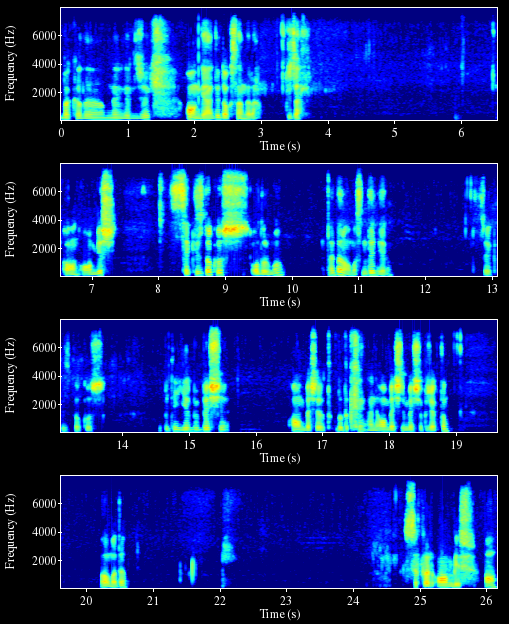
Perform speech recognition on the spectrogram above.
Bakalım ne gelecek? 10 geldi 90 lira. Güzel. 10, 11, 8, 9 olur mu? Neden olmasın deneyelim. 8, 9. Bir de 25'i 15'e tıkladık. Hani 15, 25 yapacaktım. Olmadı. 0, 11, 10,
